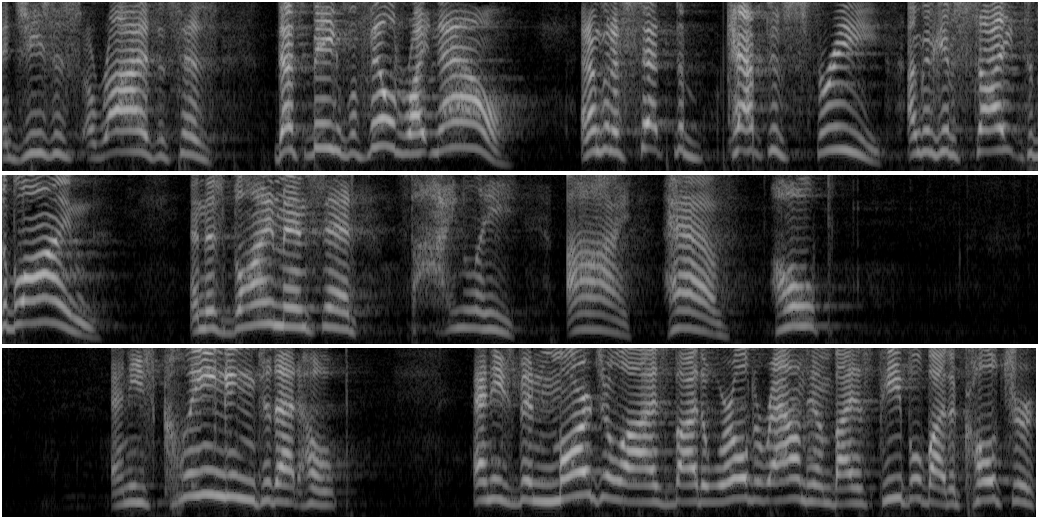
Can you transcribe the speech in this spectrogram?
And Jesus arrives and says, That's being fulfilled right now and I'm going to set the captives free. I'm going to give sight to the blind. And this blind man said, Finally, I have hope. And he's clinging to that hope. And he's been marginalized by the world around him, by his people, by the culture.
